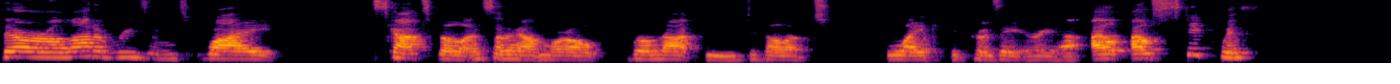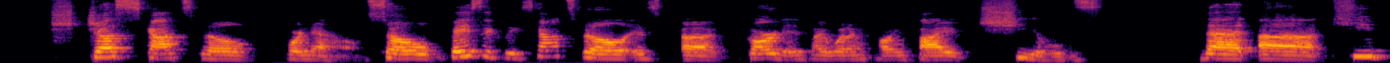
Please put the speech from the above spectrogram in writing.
there are a lot of reasons why Scottsville and Southern Albemarle will not be developed like the Crozet area. I'll, I'll stick with just Scottsville for now. So basically, Scottsville is uh, guarded by what I'm calling five shields. that uh, keep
